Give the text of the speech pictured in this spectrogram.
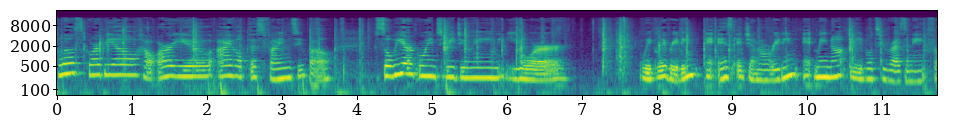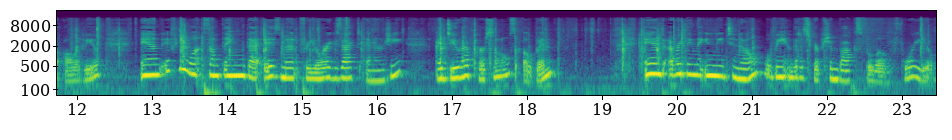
Hello, Scorpio. How are you? I hope this finds you well. So, we are going to be doing your weekly reading. It is a general reading, it may not be able to resonate for all of you. And if you want something that is meant for your exact energy, I do have personals open. And everything that you need to know will be in the description box below for you.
